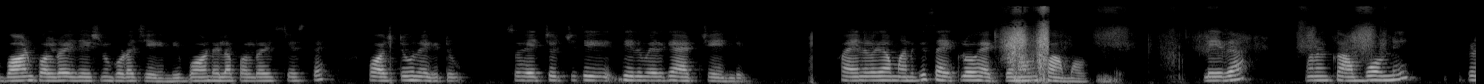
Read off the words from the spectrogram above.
బాండ్ పోలరైజేషన్ కూడా చేయండి. బాండ్ ఎలా పోలరైజ్ చేస్తే పాజిటివ్ నెగిటివ్ సో హెచ్ వచ్చి దీ- దీని మీదకి యాడ్ చేయండి. ఫైనల్గా మనకి సైక్లోహెక్సనోన్ ఫామ్ అవుతుంది. లేదా మనం కాంపౌండ్ని ఇక్కడ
